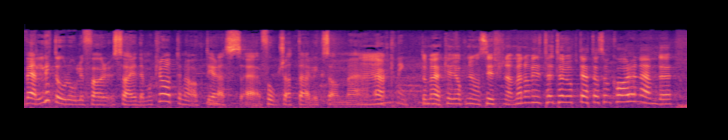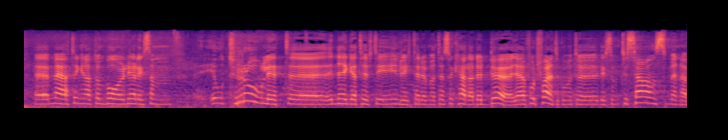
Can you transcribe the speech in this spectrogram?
väldigt orolig för Sverigedemokraterna och deras eh, fortsatta liksom, eh, ökning. De ökar ju opinionssiffrorna. Men om vi tar upp detta som Karin nämnde, eh, mätningen att de borgerliga liksom otroligt eh, negativt inriktade mot den så kallade dö. Jag har fortfarande inte kommit till, liksom, till sans med den här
